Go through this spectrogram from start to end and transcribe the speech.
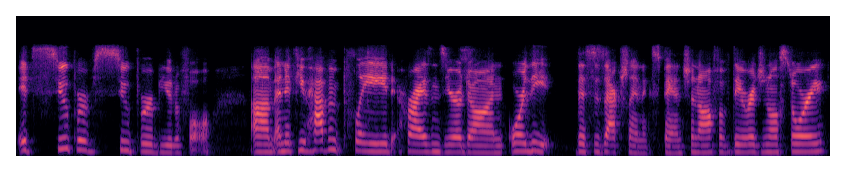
it's super super beautiful. Um, and if you haven't played Horizon Zero Dawn or the this is actually an expansion off of the original story,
